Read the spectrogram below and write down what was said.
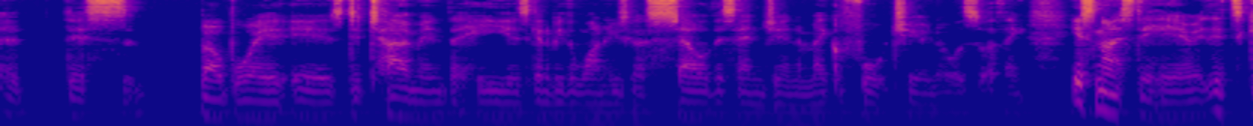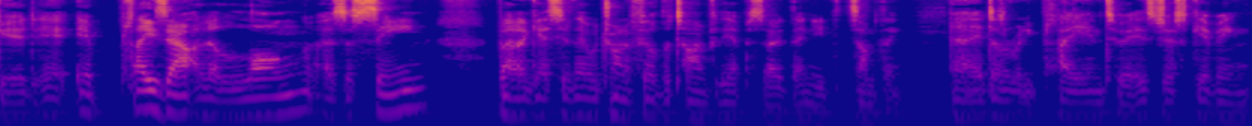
uh, this bellboy is determined that he is going to be the one who's going to sell this engine and make a fortune, all this sort of thing. It's nice to hear. It, it's good. It, it plays out a little long as a scene, but I guess if they were trying to fill the time for the episode, they needed something. Uh, it doesn't really play into it. It's just giving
